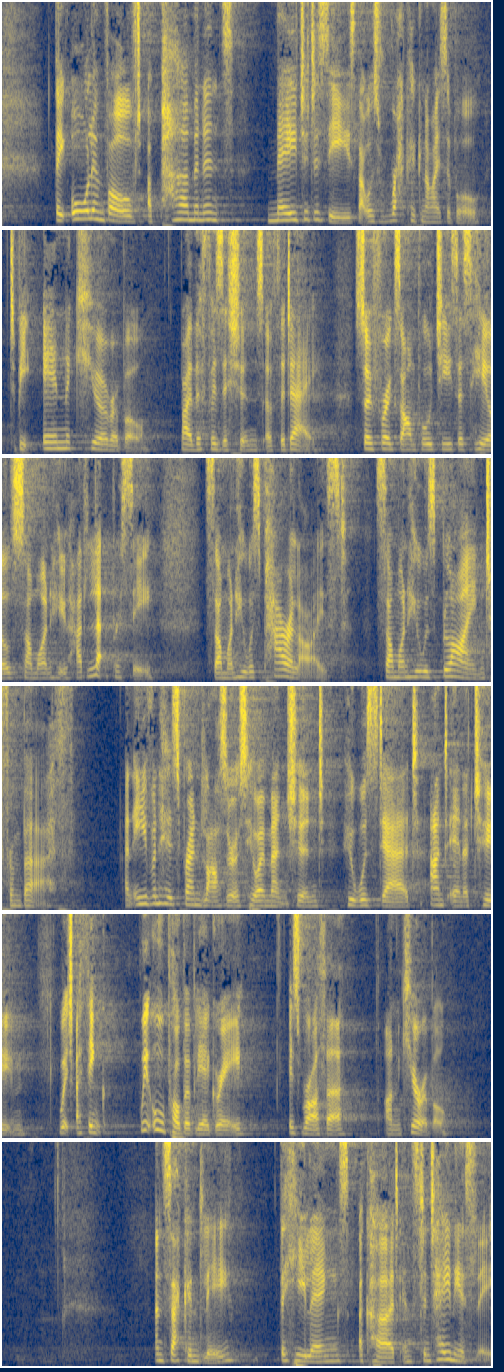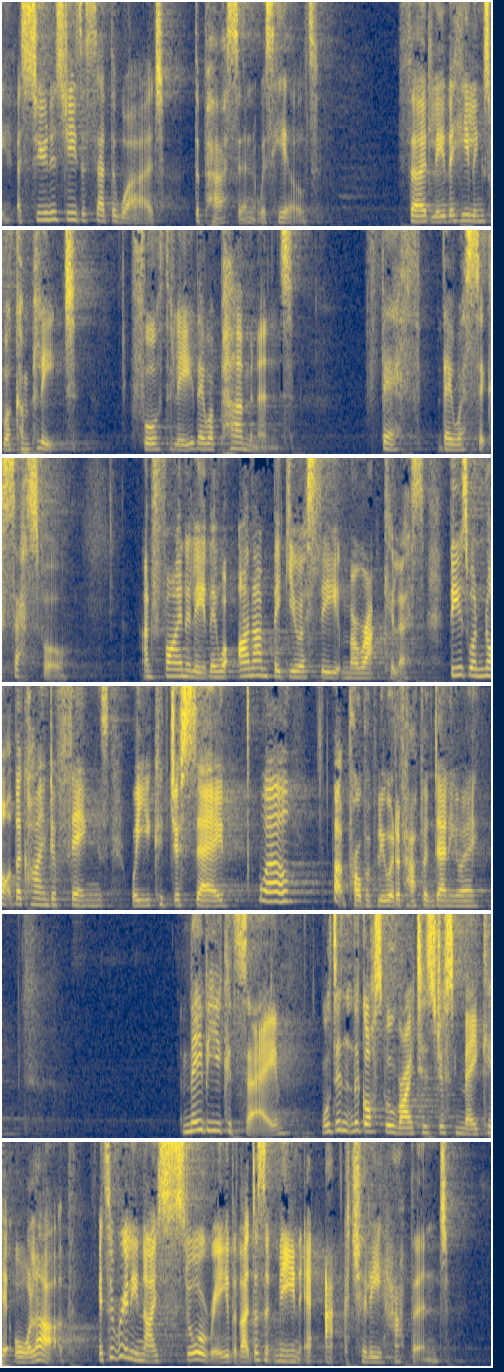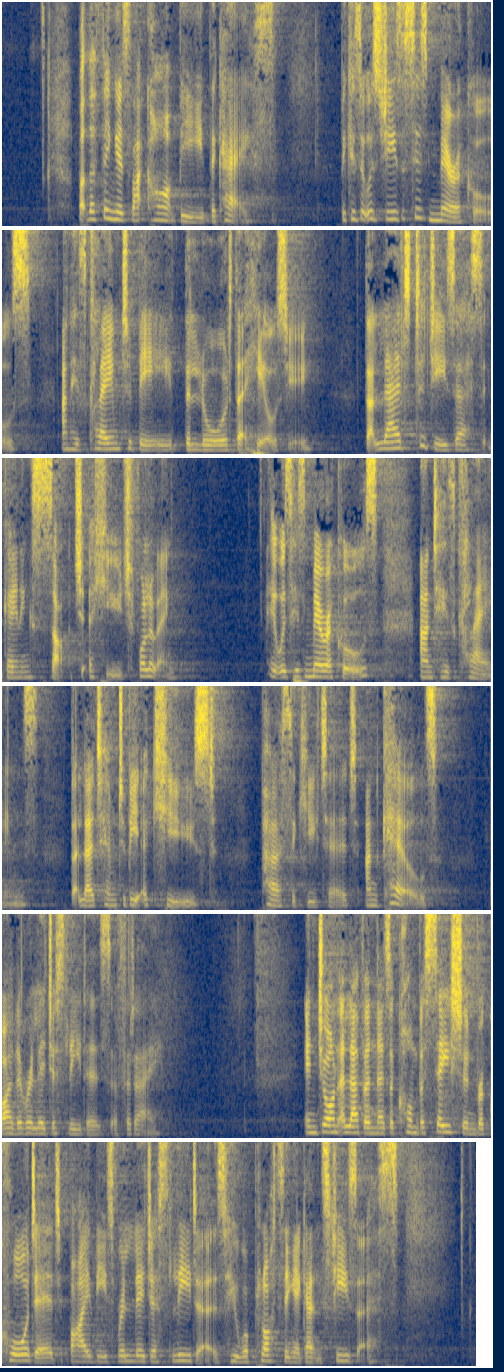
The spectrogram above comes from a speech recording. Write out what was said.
they all involved a permanent, major disease that was recognizable to be incurable by the physicians of the day. So, for example, Jesus healed someone who had leprosy, someone who was paralyzed, someone who was blind from birth and even his friend Lazarus, who I mentioned, who was dead and in a tomb, which I think we all probably agree is rather uncurable. And secondly, the healings occurred instantaneously. As soon as Jesus said the word, the person was healed. Thirdly, the healings were complete. Fourthly, they were permanent. Fifth, they were successful. And finally, they were unambiguously miraculous. These were not the kind of things where you could just say, well, that probably would have happened anyway. Maybe you could say, well, didn't the gospel writers just make it all up? It's a really nice story, but that doesn't mean it actually happened. But the thing is, that can't be the case. Because it was Jesus' miracles and his claim to be the Lord that heals you that led to Jesus gaining such a huge following. It was his miracles and his claims that led him to be accused, persecuted, and killed by the religious leaders of the day. In John 11, there's a conversation recorded by these religious leaders who were plotting against Jesus.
